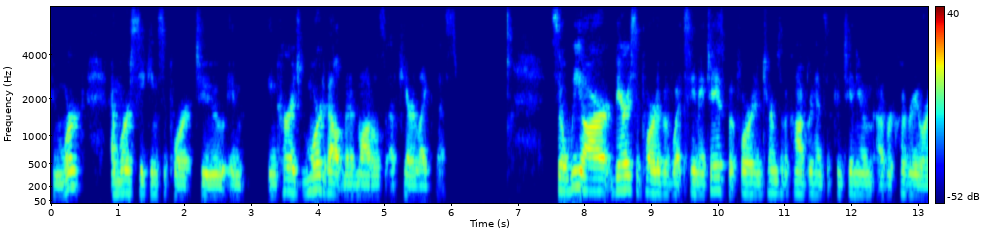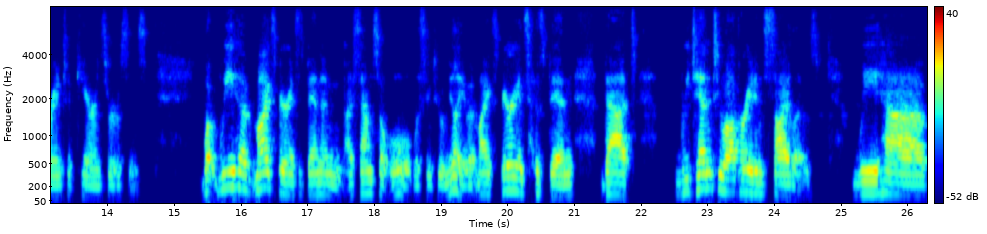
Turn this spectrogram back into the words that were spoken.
can work and we're seeking support to in, encourage more development of models of care like this so we are very supportive of what CMHA has put forward in terms of a comprehensive continuum of recovery-oriented care and services. what we have, my experience has been, and I sound so old listening to Amelia, but my experience has been that we tend to operate in silos. We have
